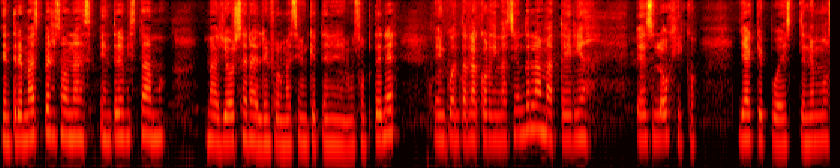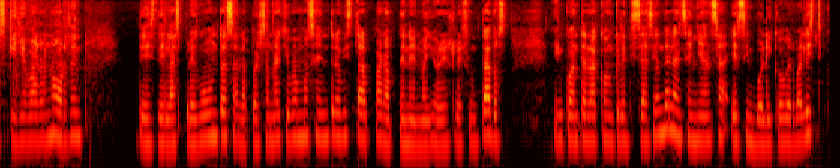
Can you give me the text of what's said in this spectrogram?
entre más personas entrevistamos, mayor será la información que tenemos que obtener. En cuanto a la coordinación de la materia, es lógico, ya que pues tenemos que llevar un orden desde las preguntas a la persona que vamos a entrevistar para obtener mayores resultados. En cuanto a la concretización de la enseñanza es simbólico verbalístico,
